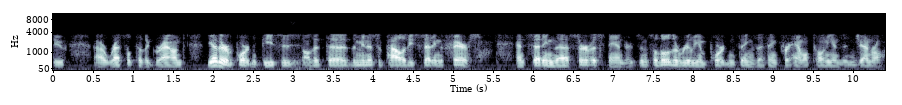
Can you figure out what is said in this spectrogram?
to uh, wrestle to the ground. The other important piece is you know, that the, the municipality is setting the fares and setting the service standards. And so those are really important things, I think, for Hamiltonians in general.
